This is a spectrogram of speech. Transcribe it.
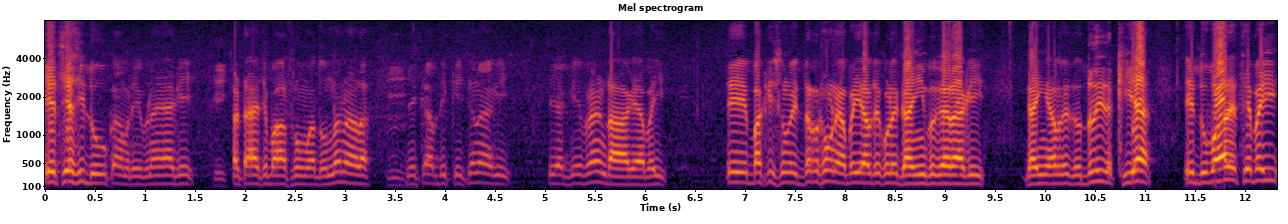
ਇੱਥੇ ਅਸੀਂ ਦੋ ਕਮਰੇ ਬਣਾਏ ਆਗੇ ਠੀਕ। ਅਟੈਚ ਬਾਥਰੂਮ ਆ ਦੋਨਾਂ ਨਾਲ। ਇੱਕ ਆਪਦੀ ਕਿਚਨ ਆ ਗਈ ਤੇ ਅੱਗੇ ਬਰਾਂਡਾ ਆ ਗਿਆ ਬਾਈ। ਤੇ ਬਾਕੀ ਤੁਹਾਨੂੰ ਇੱਧਰ ਦਿਖਾਉਣਾ ਬਾਈ ਆਪਦੇ ਕੋਲੇ ਗਾਈ ਵਗੈਰਾ ਆ ਗਈ। ਗਾਈਆਂ ਆਪਦੇ ਦੁੱਧ ਲਈ ਰੱਖੀ ਆ। ਤੇ ਦੁਬਾਰਾ ਇੱਥੇ ਬਾਈ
